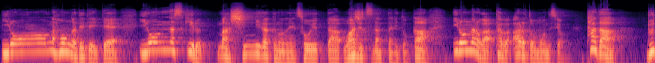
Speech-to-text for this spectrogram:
いろんな本が出ていて、いろんなスキル、まあ心理学のね、そういった話術だったりとか、いろんなのが多分あると思うんですよ。ただ、ぶっ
